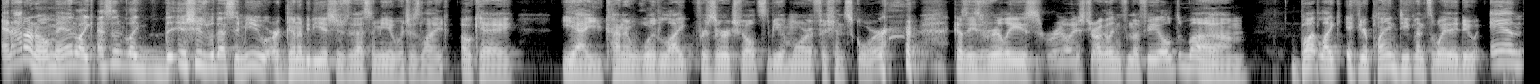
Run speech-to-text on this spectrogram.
and I don't know, man. Like SM, like the issues with SMU are gonna be the issues with SMU, which is like, okay, yeah, you kind of would like for Zhuric Phelps to be a more efficient scorer because he's really he's really struggling from the field. Um, but like if you're playing defense the way they do, and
